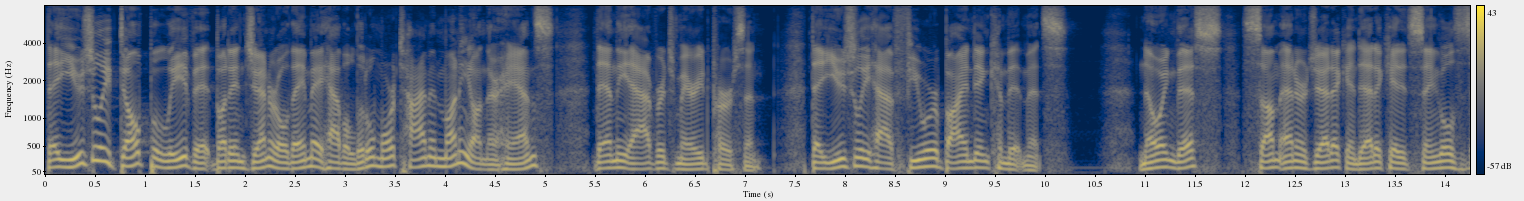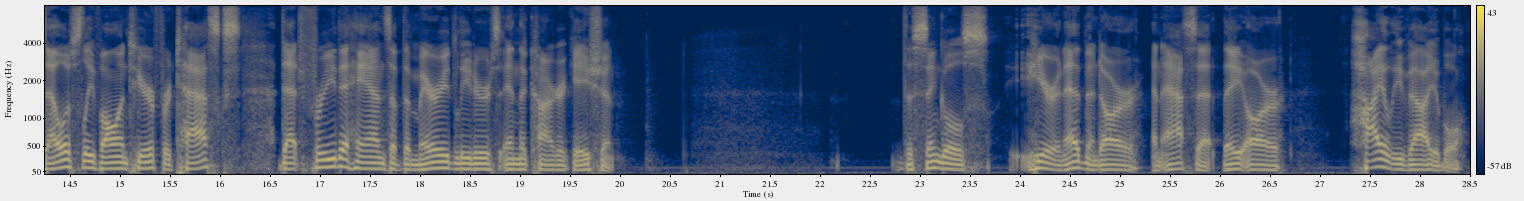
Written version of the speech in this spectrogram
They usually don't believe it, but in general, they may have a little more time and money on their hands than the average married person. They usually have fewer binding commitments. Knowing this, some energetic and dedicated singles zealously volunteer for tasks that free the hands of the married leaders in the congregation. The singles here in Edmond are an asset. They are highly valuable.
